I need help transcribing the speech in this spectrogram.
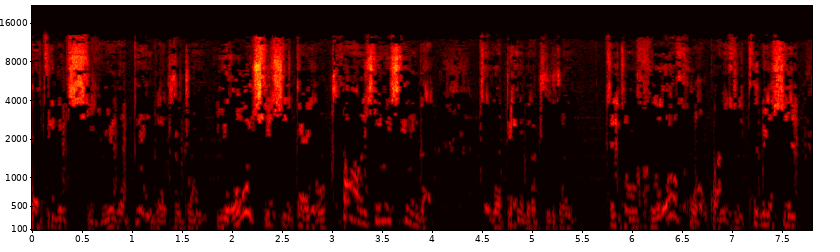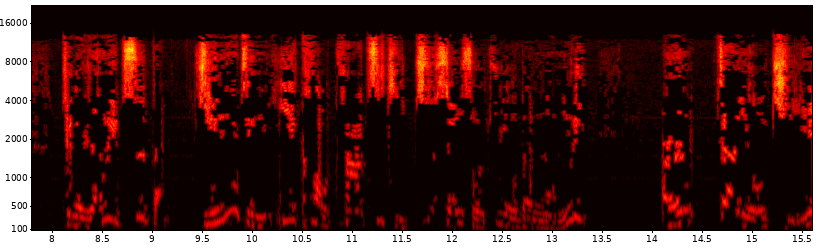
的这个企业的变革之中，尤其是带有创新性的这个变革之中，这种合伙关系，特别是这个人力资本仅仅依靠他自己自身所具有的能力，而占有企业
